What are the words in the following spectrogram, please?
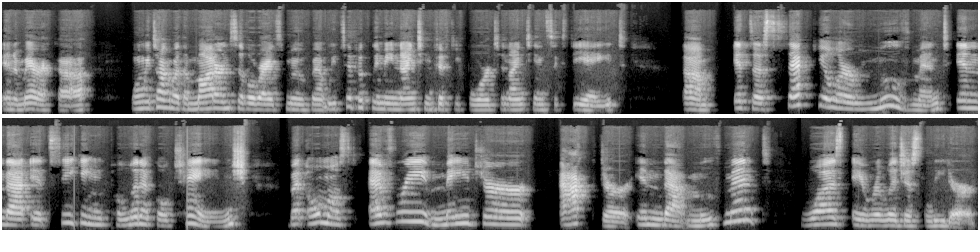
in America. When we talk about the modern civil rights movement, we typically mean 1954 to 1968. Um, it's a secular movement in that it's seeking political change, but almost every major actor in that movement was a religious leader.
